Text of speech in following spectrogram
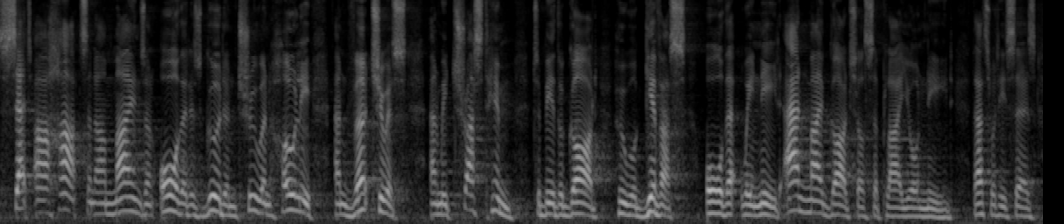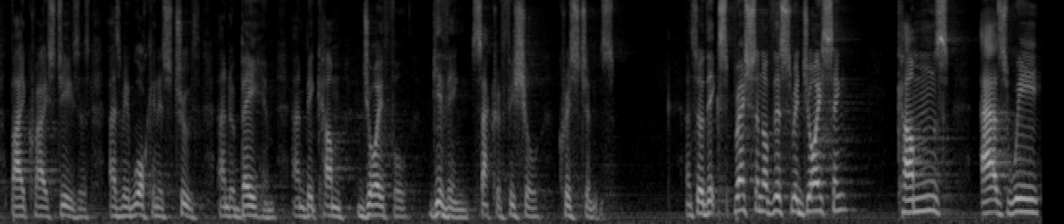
set our hearts and our minds on all that is good and true and holy and virtuous. And we trust Him to be the God who will give us all that we need. And my God shall supply your need. That's what He says by Christ Jesus as we walk in His truth and obey Him and become joyful, giving, sacrificial Christians. And so the expression of this rejoicing comes as we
